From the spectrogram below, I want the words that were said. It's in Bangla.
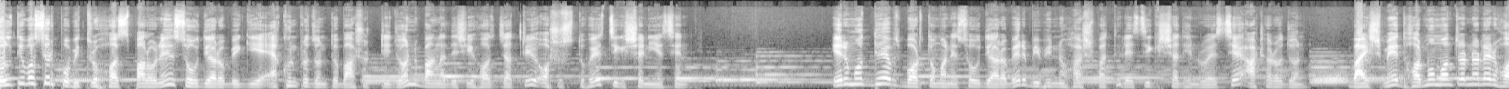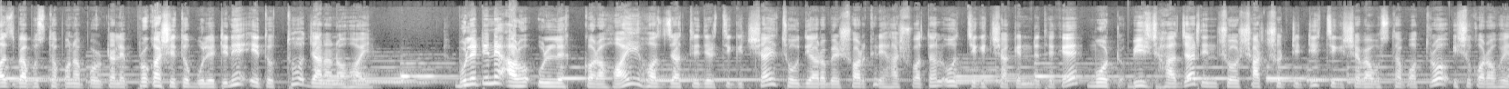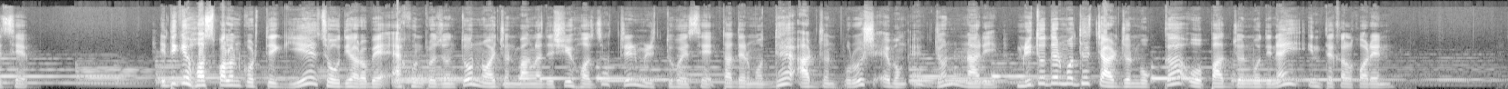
চলতি বছর পবিত্র হজ পালনে সৌদি আরবে গিয়ে এখন পর্যন্ত বাষট্টি জন বাংলাদেশি হজ যাত্রী অসুস্থ হয়ে চিকিৎসা নিয়েছেন। এর মধ্যে বর্তমানে সৌদি আরবের বিভিন্ন হাসপাতালে চিকিৎসাধীন রয়েছে আঠারো জন। বাইশ মে ধর্ম মন্ত্রণালয়ের হজ ব্যবস্থাপনা পোর্টালে প্রকাশিত বুলেটিনে এ তথ্য জানানো হয়। বুলেটিনে আরও উল্লেখ করা হয়, হজ যাত্রীদের চিকিৎসায় সৌদি আরবের সরকারি হাসপাতাল ও চিকিৎসা কেন্দ্র থেকে মোট বিশ হাজার তিনশো সাতষট্টিটি চিকিৎসা ব্যবস্থাপত্র ইস্যু করা হয়েছে। এদিকে হজ পালন করতে গিয়ে সৌদি আরবে এখন পর্যন্ত নয়জন বাংলাদেশি হজ যাত্রীর মৃত্যু হয়েছে। তাদের মধ্যে আটজন পুরুষ এবং একজন নারী। মৃতদের মধ্যে চারজন মক্কা ও পাঁচজন মদিনায় ইন্তেকাল করেন।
